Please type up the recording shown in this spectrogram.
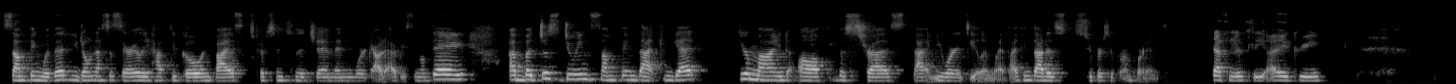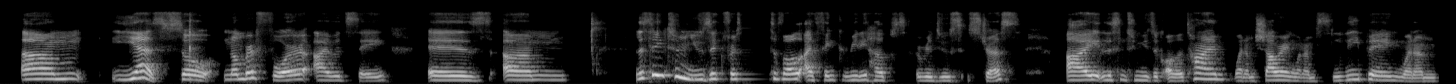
something with it. You don't necessarily have to go and buy a subscription to the gym and work out every single day, um, but just doing something that can get your mind off the stress that you are dealing with. I think that is super, super important. Definitely, I agree. Um, yes. So number four, I would say, is um, listening to music. First of all, I think really helps reduce stress. I listen to music all the time when I'm showering, when I'm sleeping, when I'm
